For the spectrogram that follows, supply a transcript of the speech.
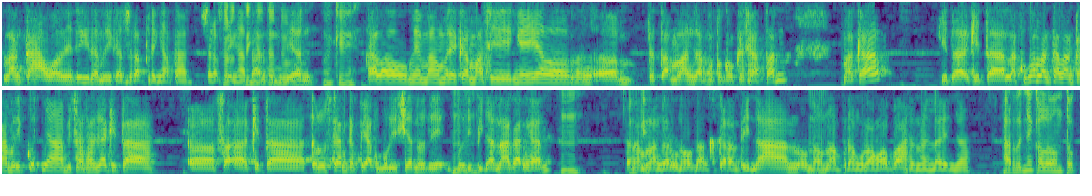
langkah awalnya itu kita berikan surat peringatan, surat, surat peringatan, peringatan kemudian okay. kalau memang mereka masih ngeyel um, tetap melanggar protokol kesehatan, maka kita kita lakukan langkah-langkah berikutnya, bisa saja kita uh, kita teruskan ke pihak kepolisian untuk, hmm. untuk dipidanakan kan, hmm. karena okay. melanggar undang-undang kekarantinaan, undang-undang penanggulangan wabah dan lain-lain ya. Artinya kalau untuk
